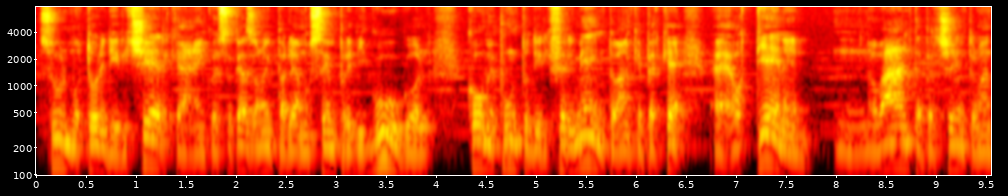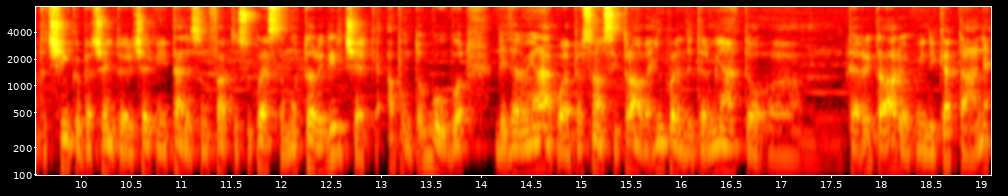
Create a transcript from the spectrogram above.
sul motore di ricerca, in questo caso noi parliamo sempre di Google come punto di riferimento, anche perché eh, ottiene 90%, 95% delle ricerche in Italia sono fatte su questo motore di ricerca, appunto Google determinerà quale persona si trova in quel determinato eh, territorio, quindi Catania,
